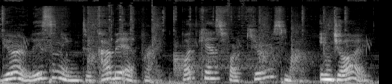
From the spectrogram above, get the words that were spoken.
You're listening to KBR Pride, podcast for curious mind. Enjoy!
